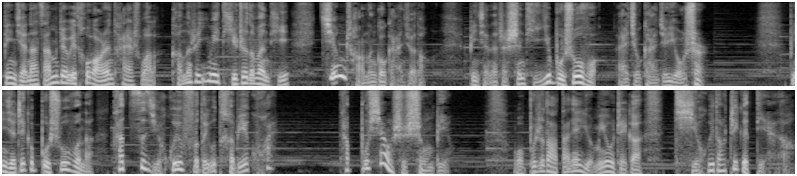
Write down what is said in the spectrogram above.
并且呢，咱们这位投稿人他也说了，可能是因为体质的问题，经常能够感觉到，并且呢，这身体一不舒服，哎，就感觉有事儿，并且这个不舒服呢，他自己恢复的又特别快，他不像是生病。我不知道大家有没有这个体会到这个点啊？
